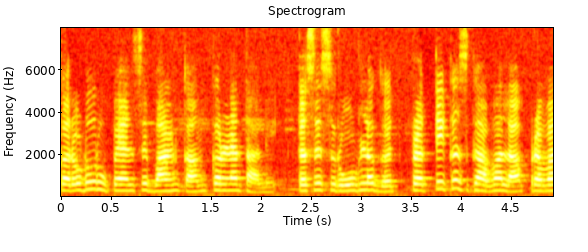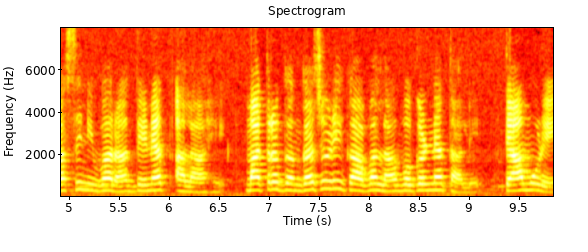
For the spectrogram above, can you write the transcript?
करोडो रुपयांचे बांधकाम करण्यात आले. तसेच रोड लगत प्रत्येकच गावाला प्रवासी निवारा देण्यात आला आहे. मात्र गंगाजळी गावाला वगळण्यात आले. त्यामुळे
